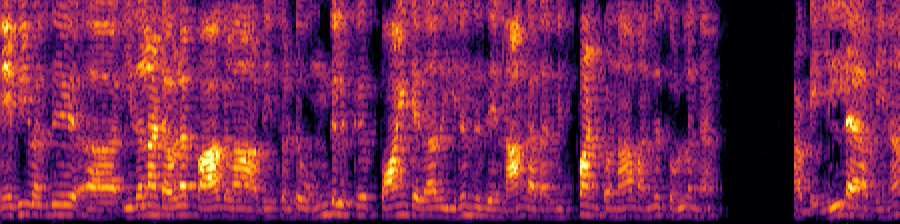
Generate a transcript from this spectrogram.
மேபி வந்து இதெல்லாம் டெவலப் ஆகலாம் அப்படின்னு சொல்லிட்டு உங்களுக்கு பாயிண்ட் ஏதாவது இருந்தது நாங்கள் அதை மிஸ் பண்ணிட்டோம்னா வந்து சொல்லுங்க. அப்படி இல்லை அப்படின்னா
